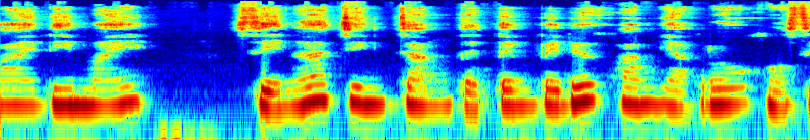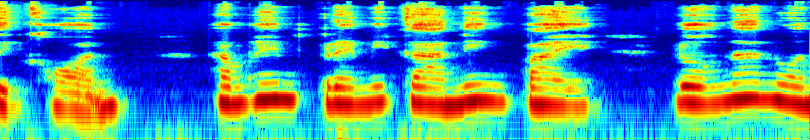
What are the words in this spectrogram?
บายดีไหม สีหน้าจริงจังแต่เต็มไปด้วยความอยากรู้ของสิกขอนทำให้เปรมิกานิ่งไป ดวงหน้านวล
